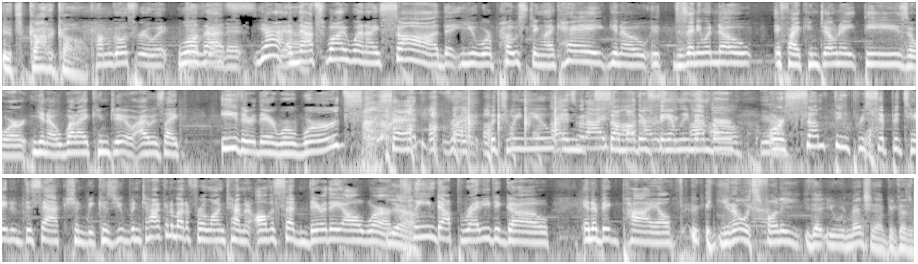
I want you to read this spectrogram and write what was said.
it's got to go. Come go through it. Well, that's get it. Yeah, and that's why when I saw that you were posting, like, "Hey, you know, does anyone know if I can donate these or you know what I can do?" I was like. Either there were words said Right. between you That's and some thought. other family like, member. Yeah. or something precipitated this action because you've been talking about it for a long time, and all of a sudden there they all were, Yeah. cleaned up, ready to go in a big pile. You know, it's funny that you would mention that because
